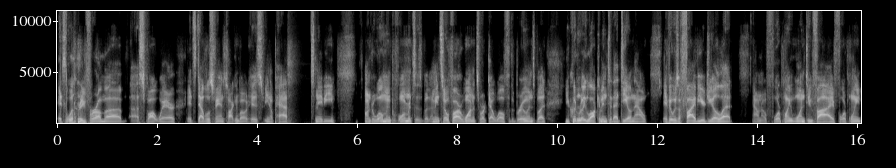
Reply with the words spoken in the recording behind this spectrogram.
it's literally from a, a spot where it's Devils fans talking about his you know past maybe underwhelming performances. But I mean, so far, one, it's worked out well for the Bruins, but you couldn't really lock him into that deal. Now, if it was a five year deal at, I don't know, 4.125,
